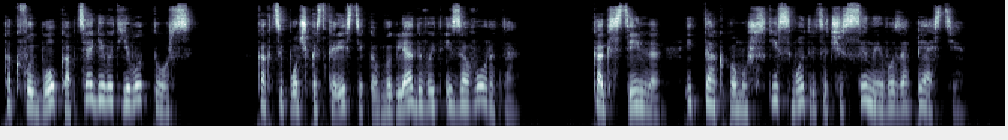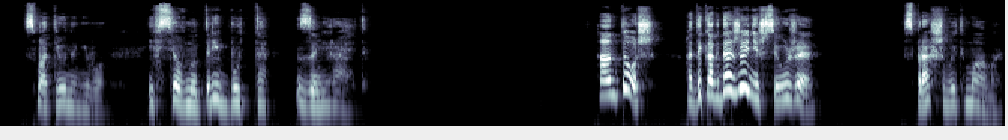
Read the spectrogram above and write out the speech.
как футболка обтягивает его торс, как цепочка с крестиком выглядывает из-за ворота, как стильно и так по-мужски смотрятся часы на его запястье. Смотрю на него, и все внутри будто замирает. «Антош, а ты когда женишься уже?» спрашивает мама.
